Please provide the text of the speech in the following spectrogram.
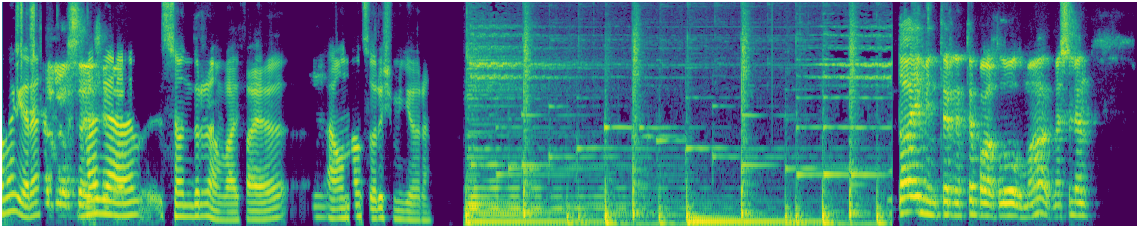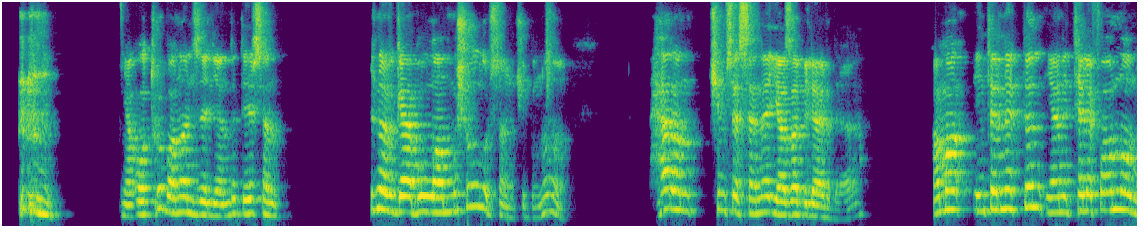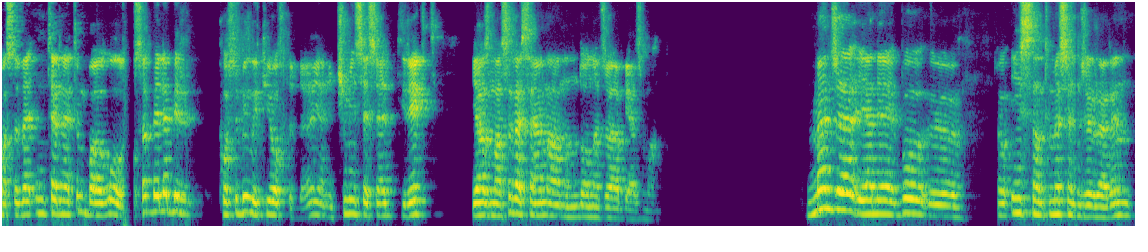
Ona görə mən yəni söndürürəm Wi-Fi-ı. Ondan sonra işimi görürəm. daim internetə bağlı olma. Məsələn, yəni oturub analiz eləyəndə deyirsən bir növ qəbullanmış olursan ki, bunu hər an kimsə sənə yaza bilər də. Amma internetdən, yəni telefonun olmasa və internetin bağlı olsa belə bir possibility yoxdur da. Yəni kiminsə sənə direkt yazması və sənin anında ona cavab yazmaq. Məncə, yəni bu ə, o instant messengerlərin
